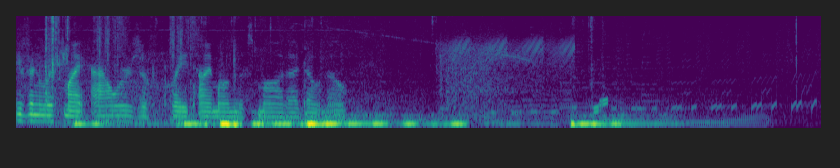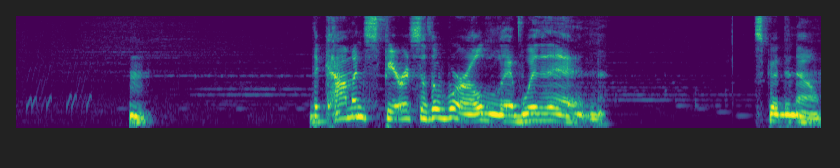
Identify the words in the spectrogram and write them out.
Even with my hours of playtime on this mod, I don't know. Hmm. The common spirits of the world live within. It's good to know.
